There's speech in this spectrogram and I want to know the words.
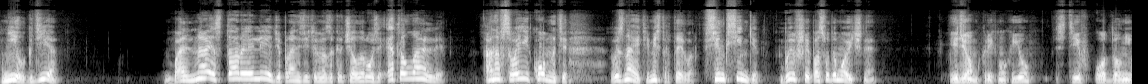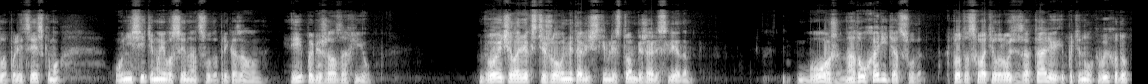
Нил, где?» «Больная старая леди!» — пронзительно закричала Рози. «Это Лалли! Она в своей комнате. Вы знаете, мистер Тейлор, в Синг-Синге, бывшая посудомоечная». «Идем!» — крикнул Хью. Стив отдал Нила полицейскому. «Унесите моего сына отсюда», — приказал он, и побежал за Хью. Двое человек с тяжелым металлическим листом бежали следом. «Боже, надо уходить отсюда!» Кто-то схватил Рози за талию и потянул к выходу.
